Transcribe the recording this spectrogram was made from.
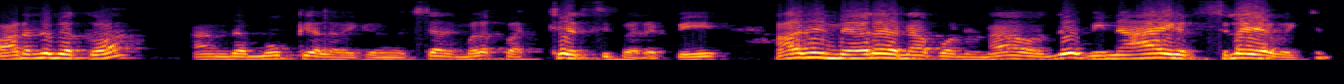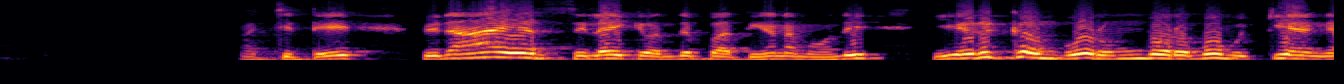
வடது பக்கம் அந்த மூக்கு இலை வைக்கணும். வச்சுட்டு அது மேல பச்சரிசி பரப்பி அது மேல என்ன பண்ணணும்னா வந்து விநாயகர் சிலையை வைக்கணும். வச்சுட்டு விநாயகர் சிலைக்கு வந்து பாத்தீங்கன்னா நம்ம வந்து எருக்கம்பூ ரொம்ப ரொம்ப முக்கியங்க.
